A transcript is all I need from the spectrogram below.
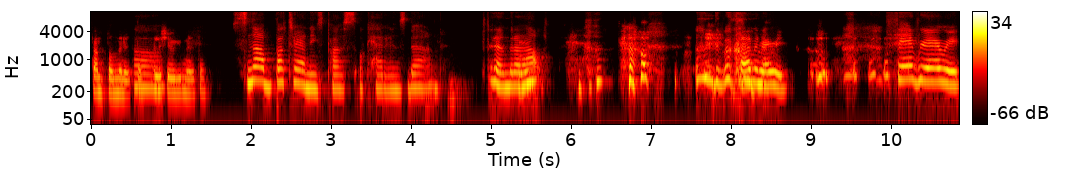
15 minuter Ja. eller 20 minuter. Snabba träningspass och Herrens bön. Förändrar Mm. allt. Underbar. February. February.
